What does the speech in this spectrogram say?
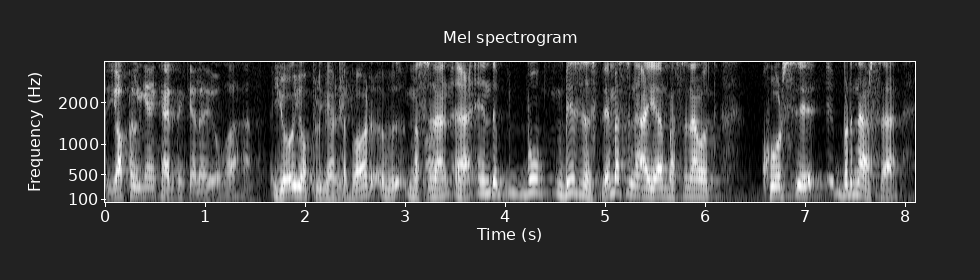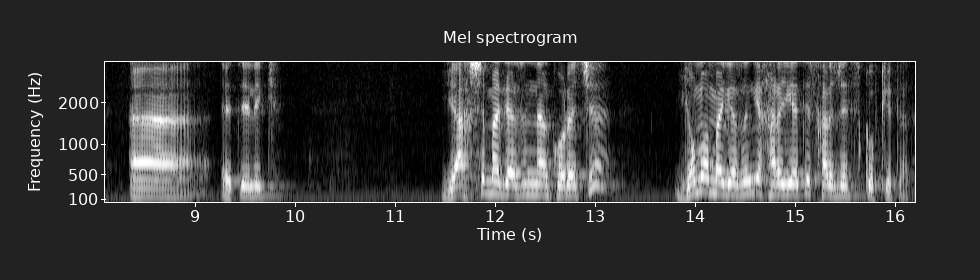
yopilgan korzinkalar yo'q a hali yo'q yopilganlar bor masalan e, endi bu biznesda masalan agar masalan вот ko'rsa bir narsa e, aytaylik yaxshi magazindan ko'rachi yomon magazinga xarajatingiz xarajatingiz ko'p ketadi.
